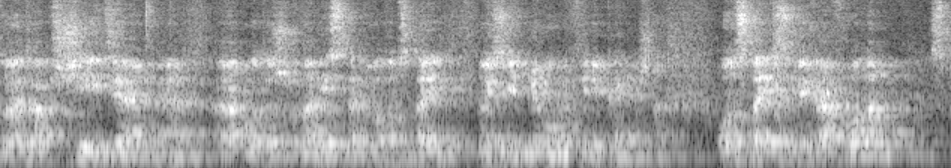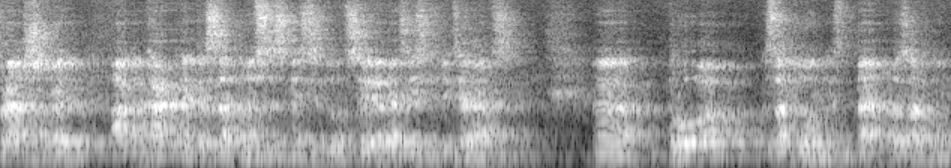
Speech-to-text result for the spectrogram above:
то это вообще идеальная работа с журналистами. Вот он стоит, ну если не в прямом эфире, конечно, он стоит с микрофоном, спрашивает, а как это соотносится с Конституцией Российской Федерации? Э, про законность, да, про закон.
